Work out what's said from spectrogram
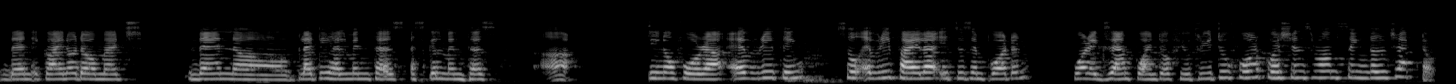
then Echinodermates, then uh, Platyhelminthes, Aschelminthes, uh, everything. So every phyla it is important for exam point of view. Three to four questions from single chapter.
